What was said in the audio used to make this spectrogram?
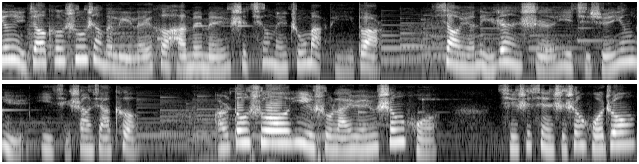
英语教科书上的李雷和韩梅梅是青梅竹马的一对儿。校园里认识，一起学英语，一起上下课。而都说艺术来源于生活，其实现实生活中，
